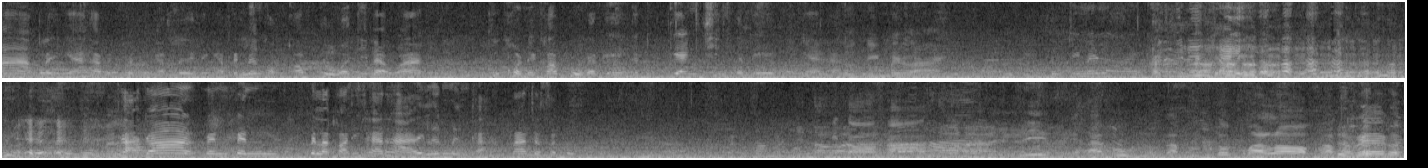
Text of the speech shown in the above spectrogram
มากอะไรอย่างเงี้ยค่ะเป็นคนอย่างนั้นเลยอย่างเงี้ยเป็นเรื่องของครอบครัวที่แบบว่า คือคนในครอบครัวกันเองก็แย่งชิงกันเองอย่างเงี้ยค่ะตัวจริงไม่ร้าย จริงๆไม่ร้ายค่ะไม่ได้ใจ ค่ะก็เป็นเป็นเป็นละครที่ท้าทายเรื่องหนึ่งค่ะ น่าจะสนุกพี่ต่อครับนี่ถ้าอุ้มกับพี่ตุ๊ดมาลอกครับไม่ได้แบบ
